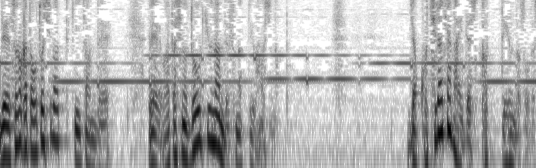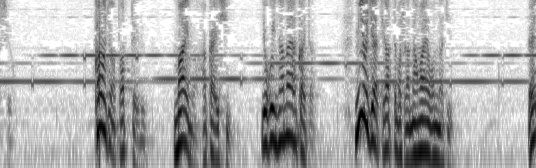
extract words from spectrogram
で、その方お年はって聞いたんで、えー、私の同級なんですがっていう話になった。じゃあこちらじゃないですかって言うんだそうですよ。彼女が立っている前の墓石、横に名前が書いてある。名字は違ってますが名前は同じ。え？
